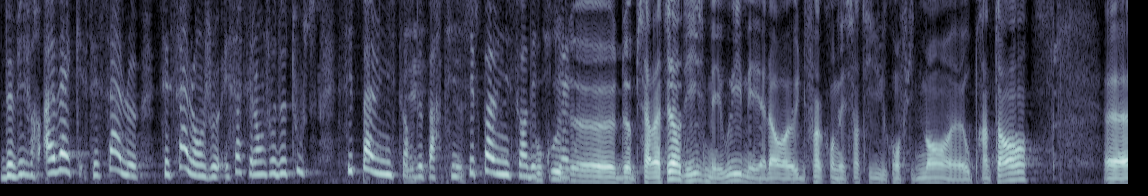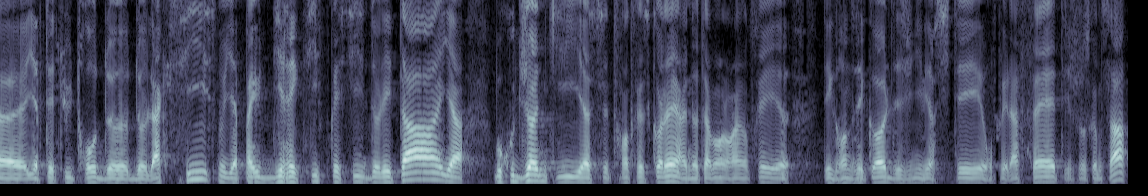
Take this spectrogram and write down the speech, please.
de vivre avec. C'est ça le, c'est ça l'enjeu. Et ça, c'est l'enjeu de tous. C'est pas une histoire Et de parti, c'est pas une histoire Beaucoup d'étiquette. de- d'observateurs disent, mais oui, mais alors une fois qu'on est sorti du confinement euh, au printemps, euh, il y a peut-être eu trop de, de laxisme, il n'y a pas eu de directive précise de l'État, il y a beaucoup de jeunes qui, à cette rentrée scolaire, et notamment la rentrée euh, des grandes écoles, des universités, ont fait la fête, des choses comme ça.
